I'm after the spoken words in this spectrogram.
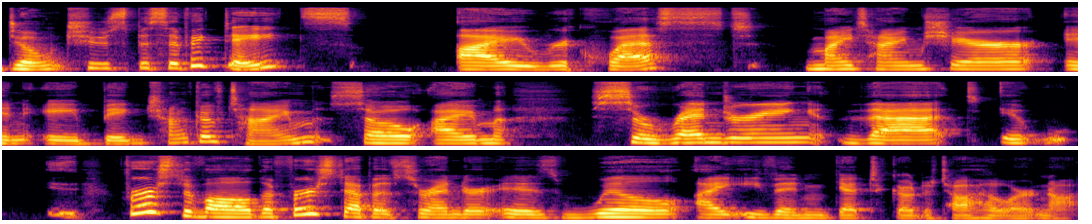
don't choose specific dates. I request my timeshare in a big chunk of time. So I'm surrendering that it eh, first of all, the first step of surrender is will I even get to go to Tahoe or not?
